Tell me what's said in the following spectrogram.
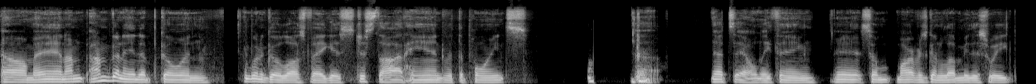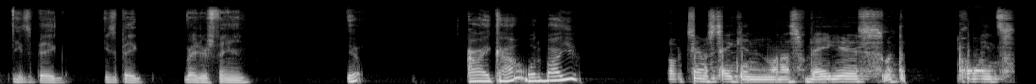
Oh man, I'm I'm gonna end up going. I'm gonna go Las Vegas. Just the hot hand with the points. Uh, that's the only thing. And so Marvin's gonna love me this week. He's a big he's a big Raiders fan. Yep. All right, Kyle. What about you? Oh, Tim's taking Las Vegas with the points.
